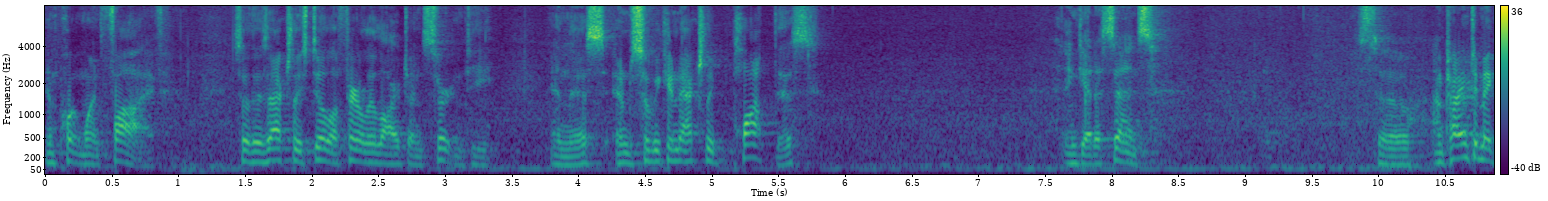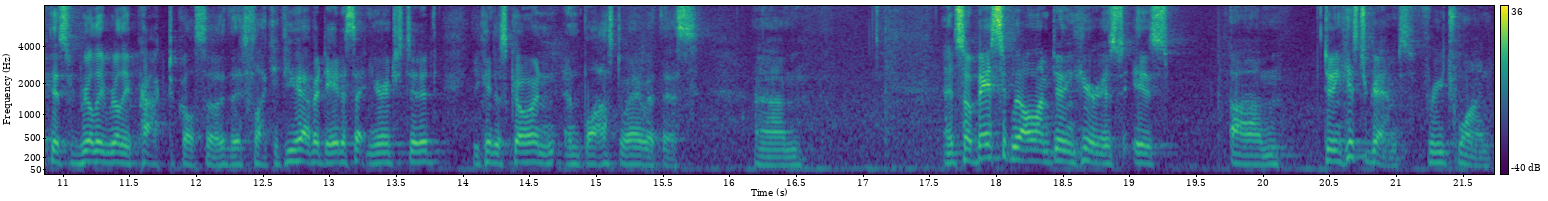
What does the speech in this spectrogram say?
and 0.15. So there's actually still a fairly large uncertainty in this. And so we can actually plot this and get a sense so I'm trying to make this really, really practical so that like if you have a data set and you're interested, in, you can just go and blast away with this. Um, and so basically all I'm doing here is, is um, doing histograms for each one.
